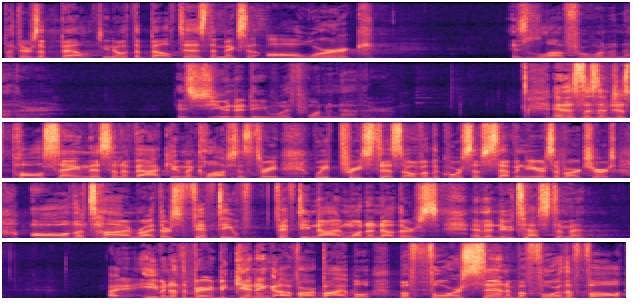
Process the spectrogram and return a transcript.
But there's a belt. You know what the belt is that makes it all work? Is love for one another, is unity with one another. And this isn't just Paul saying this in a vacuum in Colossians 3. We've preached this over the course of seven years of our church all the time, right? There's 50, 59 one another's in the New Testament. Even at the very beginning of our Bible, before sin and before the fall,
